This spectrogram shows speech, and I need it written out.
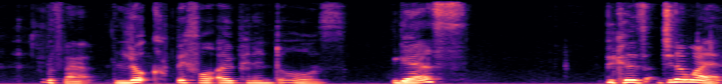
What's that? Look before opening doors. Yes. Because, do you know why?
